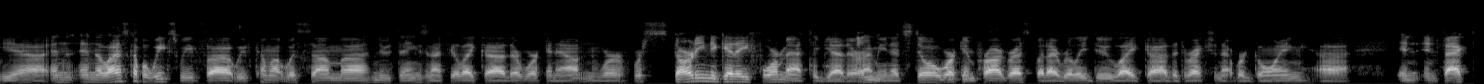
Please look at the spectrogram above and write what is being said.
Yeah, and and the last couple weeks we've uh, we've come up with some uh, new things, and I feel like uh, they're working out, and we're we're starting to get a format together. I mean, it's still a work in progress, but I really do like uh, the direction that we're going. Uh, in in fact,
